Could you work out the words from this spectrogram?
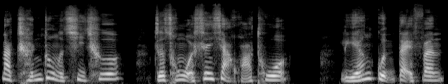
那沉重的汽车则从我身下滑脱，连滚带翻，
